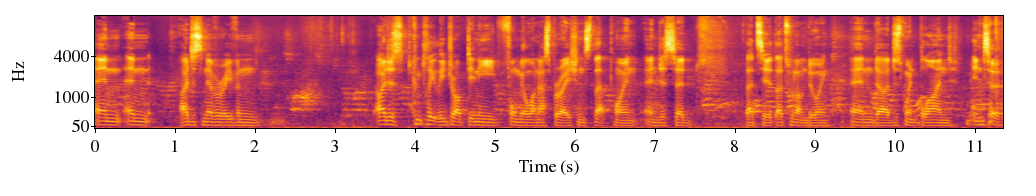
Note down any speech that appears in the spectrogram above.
and and I just never even. I just completely dropped any Formula One aspirations at that point and just said, that's it. That's what I'm doing, and uh, just went blind into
